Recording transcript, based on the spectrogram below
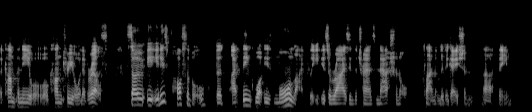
a company or, or, country or whatever else. So it, it is possible, but I think what is more likely is a rise in the transnational climate litigation uh, theme.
